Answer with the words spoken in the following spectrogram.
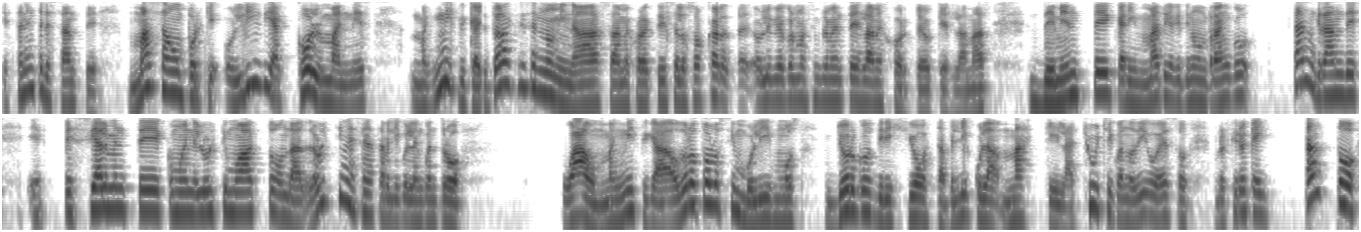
es tan interesante. Más aún porque Olivia Colman es magnífica. De todas las actrices nominadas a Mejor Actriz de los Oscars, eh, Olivia Colman simplemente es la mejor. Creo que es la más demente, carismática, que tiene un rango tan grande, especialmente como en el último acto. Onda, la última escena de esta película la encuentro... ¡Wow! Magnífica. Adoro todos los simbolismos. Yorgos dirigió esta película más que la chucha. Y cuando digo eso, me refiero a que hay tanto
